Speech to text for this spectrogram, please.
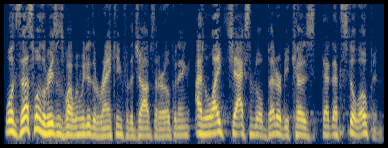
Well, that's one of the reasons why when we did the ranking for the jobs that are opening, I like Jacksonville better because that, that's still open.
